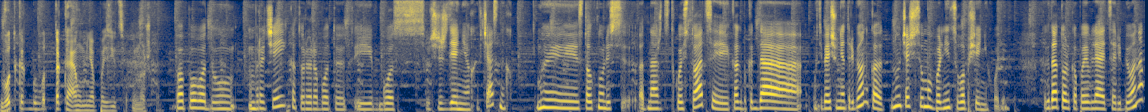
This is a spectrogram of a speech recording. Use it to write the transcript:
Вот как бы вот такая у меня позиция немножко. По поводу врачей, которые работают и в госучреждениях, и в частных, мы столкнулись однажды с такой ситуацией, как бы когда у тебя еще нет ребенка, ну, чаще всего мы в больницу вообще не ходим. Когда только появляется ребенок,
